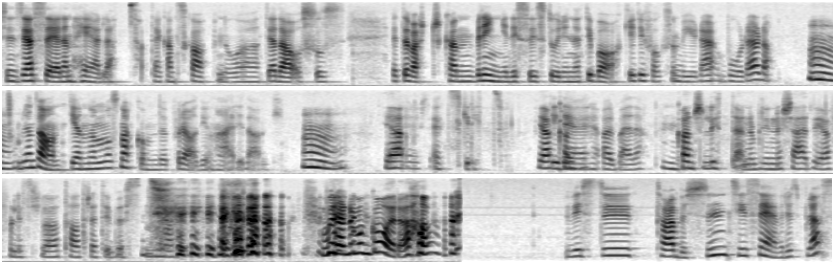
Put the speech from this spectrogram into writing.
syns jeg ser en helhet. At jeg kan skape noe. At jeg da også etter hvert kan bringe disse historiene tilbake til folk som der. Bor der da. Mm. Annet gjennom å snakke om det på radioen her i dag. Mm. Ja, Et skritt ja i kan, det arbeidet. Mm. kanskje lytterne blir nysgjerrige og får lyst til å ta 30-bussen. Hvor er det man går av? Hvis du tar bussen til Severus plass,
